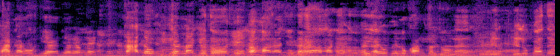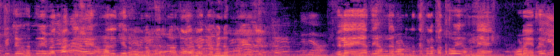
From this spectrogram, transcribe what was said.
પાકા રોડ આવ્યા ત્યારે અમને કાદવ પિક્ચર લાગ્યો તો જે તમારા જે ઘરે આવવા માટે કયો પેલું કામ કરજો? પેલું કાદવ કિચડ હતું એ વાત સાચી છે. અમારે જે રોડનો પ્રશ્ન હતો અમે જમીનનો પ્રશ્ન છે એટલે અહીંયાથી અમને રોડ નથી મળે પણ તોય અમને અહીંયાથી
